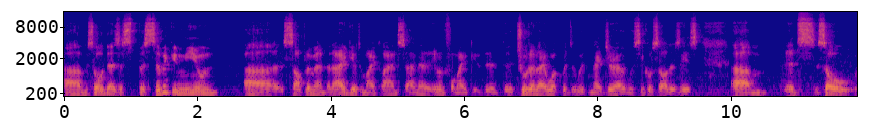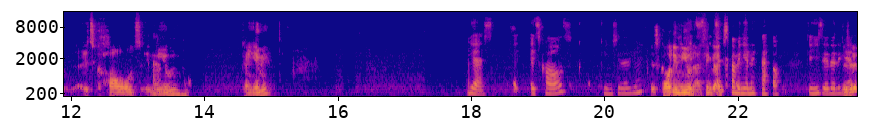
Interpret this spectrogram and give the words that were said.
Um, so there's a specific immune uh, supplement that I give to my clients, and uh, even for my the, the, children that I work with with Nigeria with sickle cell disease. Um, it's so it's called Immune. Can you hear me? Yes, it's called. Can you say that again? It's called Immune. It's, I think it's I, coming in and out. Can you say that again? It?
